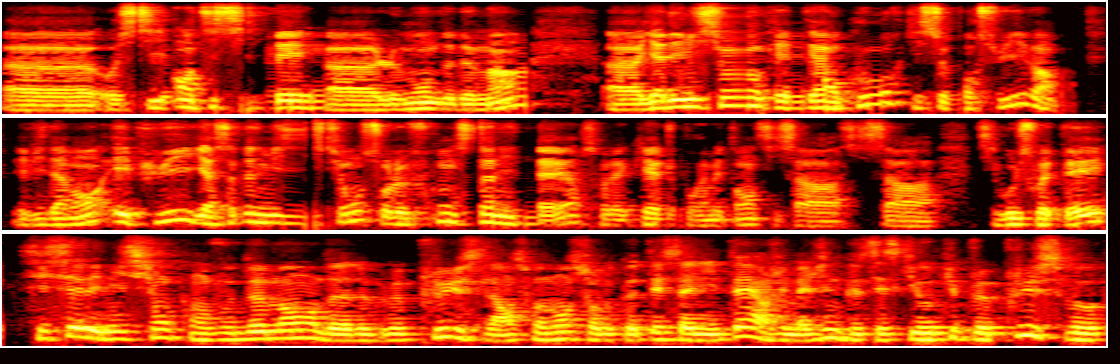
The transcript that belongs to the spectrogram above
euh, aussi anticiper le monde de demain. il y a des missions qui étaient en cours, qui se poursuivent, évidemment. Et puis, il y a certaines missions sur le front sanitaire, sur lesquelles je pourrais m'étendre si, ça, si, ça, si vous le souhaitez. Si c'est les missions qu'on vous demande le plus, là, en ce moment, sur le côté sanitaire, j'imagine que c'est ce qui occupe le plus vos,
